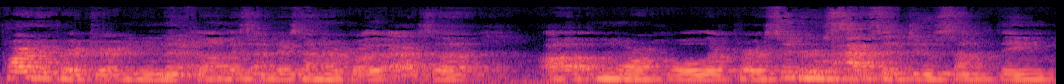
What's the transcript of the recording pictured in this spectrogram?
part of her journey in the film is understand her brother as a, a more wholer person, person, who has to do something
